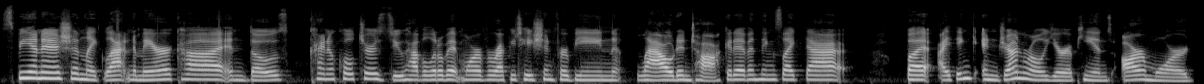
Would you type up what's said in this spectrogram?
Spanish and like Latin America and those kind of cultures do have a little bit more of a reputation for being loud and talkative and things like that. But I think in general, Europeans are more,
